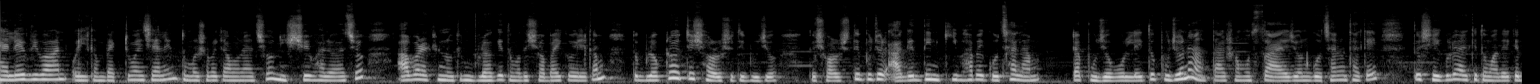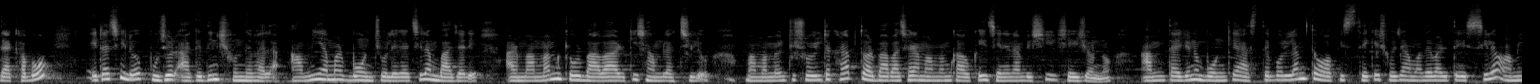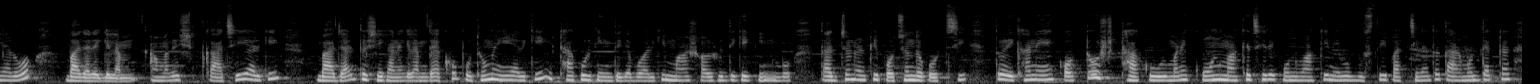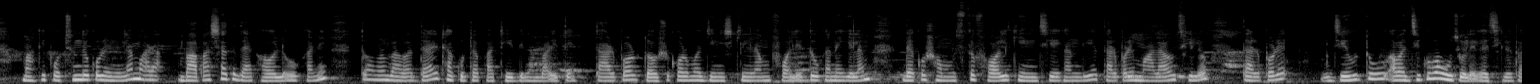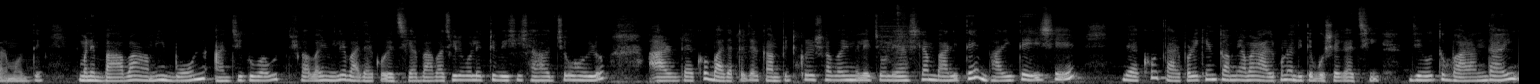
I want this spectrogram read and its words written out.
Hello everyone, welcome back to my channel. তোমরা সবাই কেমন আছো? নিশ্চয়ই ভালো আছো। আবার একটা নতুন ব্লগে তোমাদের সবাইকে ওয়েলকাম। তো ব্লগটা হচ্ছে সরস্বতী পুজো। তো সরস্বতী পুজোর আগের দিন কীভাবে গোছালাম একটা পুজো বললেই তো পুজো না? তার সমস্ত আয়োজন গোছানো থাকে। তো সেগুলো আর কি তোমাদেরকে দেখাবো। এটা ছিল পুজোর আগের দিন সন্ধেবেলা। আমি আমার বোন চলে গেছিলাম বাজারে। আর মামামকে ওর বাবা আর কি সামলাচ্ছিল। মামামের একটু শরীরটা খারাপ তো, আর বাবা ছাড়া মামাম কাউকেই চেনে না বেশি সেই জন্য। আমি তাই জন্য বোনকে আসতে বললাম। তো অফিস থেকে সোজা আমাদের বাড়িতে এসেছিল। আমি আর ও বাজারে গেলাম। আমাদের কাছেই আর কি বাজার, তো সেখানে গেলাম। দেখো, প্রথমেই আর কি ঠাকুর কিনতে যাব, আর কি মা সরস্বতীকে কিনবো। তার জন্য আর কি পছন্দ করছি। তো এখানে কত ঠাকুর মানে কোন মাকে ছেড়ে কোন মাকে নেব বুঝতেই পারছি না। তো তার মধ্যে একটা মাকে পছন্দ করে নিলাম। আর বাবার সাথে দেখা হলো ওখানে। তো আমার বাবার দ্বারাই ঠাকুরটা পাঠিয়ে দিলাম বাড়িতে। তারপর দশকর্মার জিনিস কিনলাম, ফলের দোকানে গেলাম। দেখো, সমস্ত ফল কিনছি এখান দিয়ে। তারপরে মালাও ছিল। তারপরে যেহেতু আবার জিকুবাবু চলে গেছিল তার মধ্যে। মানে বাবা, আমি, বোন আর জিকুবাবু সবাই মিলে বাজার করেছি। আর বাবা ছিল বলে একটু বেশি সাহায্য হলো। আর দেখো বাজার টাজার কমপ্লিট করে সবাই মিলে চলে আসলাম বাড়িতে। বাড়িতে এসে দেখো, তারপরে কিন্তু আমি আবার আলপনা দিতে বসে গেছি। যেহেতু বারান্দায়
